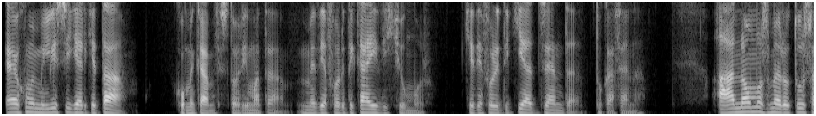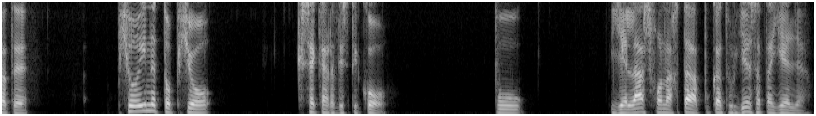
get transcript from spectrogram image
έχουμε μιλήσει για αρκετά κομικά μυθιστορήματα με διαφορετικά είδη χιούμορ και διαφορετική ατζέντα το καθένα. Αν όμως με ρωτούσατε ποιο είναι το πιο ξεκαρδιστικό που γελάς φωναχτά, που κατουργές από τα γέλια,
